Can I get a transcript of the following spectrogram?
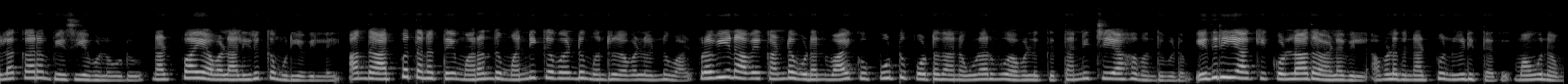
இலக்காரம் பேசியவளோடு நட்பாய் அவளால் இருக்க முடியவில்லை. அந்த அற்பத்தனத்தை மறந்து மன்னிக்க வேண்டும் என்று அவள் எண்ணுவாள். பிரவீனாவை கண்டவுடன் வாய்க்கு பூட்டு போட்டதான உணர்வு அவளுக்கு தன்னிச்சையாக வந்துவிடும். எதிரியாக்கி கொள்ளாத அளவில் அவளது நட்பு நீடித்தது. மௌனம்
